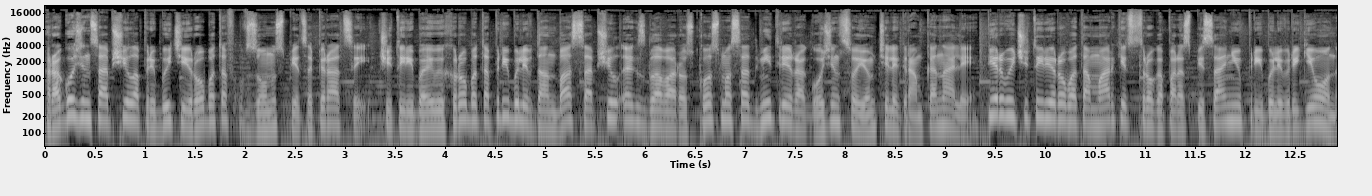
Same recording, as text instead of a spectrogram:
Рогозин сообщил о прибытии роботов в зону спецопераций. Четыре боевых робота прибыли в Донбасс, сообщил экс-глава Роскосмоса Дмитрий Рогозин в своем телеграм-канале. Первые четыре робота Маркет строго по расписанию прибыли в регион.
